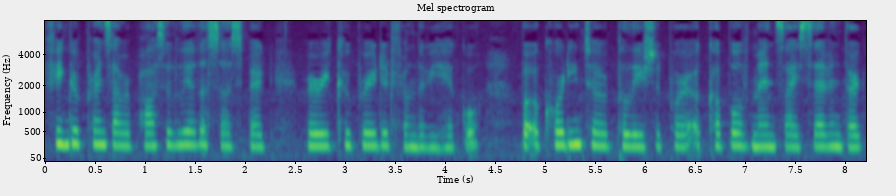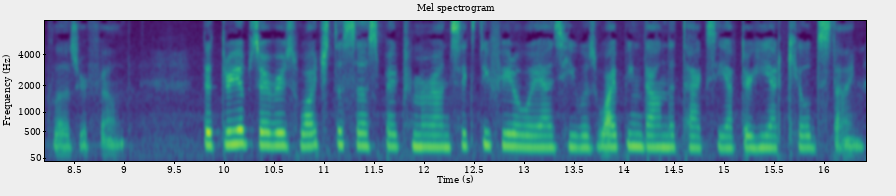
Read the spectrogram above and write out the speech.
Fingerprints that were possibly of the suspect were recuperated from the vehicle, but according to a police report, a couple of men's size 7 dark gloves were found. The three observers watched the suspect from around 60 feet away as he was wiping down the taxi after he had killed Stine.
